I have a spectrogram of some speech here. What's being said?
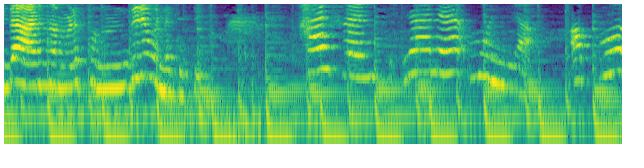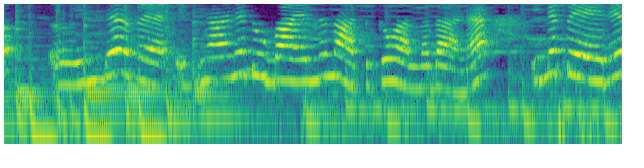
ഇതാണ് നമ്മുടെ സുന്ദരി മുന്നക്കുട്ടി. ഹായ് ഫ്രണ്ട്സ് ഞാൻ മുന്ന. അപ്പോ എന്റെ ഞാൻ ദുബായിൽ നിന്ന് നാട്ടിലേക്ക് വന്നതാണ്. എന്റെ പേര്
